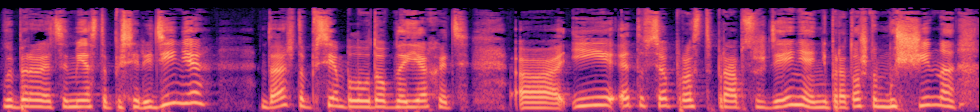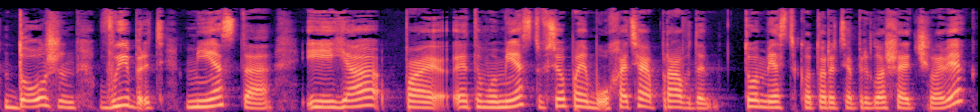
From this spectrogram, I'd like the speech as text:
выбирается место посередине, да, чтобы всем было удобно ехать. А, и это все просто про обсуждение, а не про то, что мужчина должен выбрать место, и я по этому месту все пойму. Хотя, правда, то место, которое тебя приглашает человек,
